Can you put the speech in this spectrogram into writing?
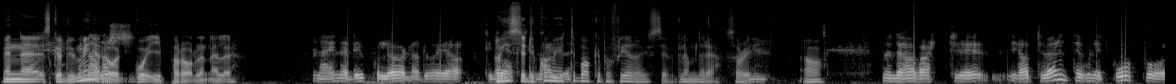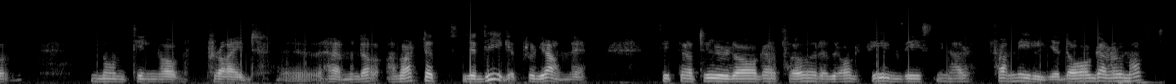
Men eh, ska du med annars- då gå i paraden eller? Nej, nej, det är på lördag. Då är jag tillbaka Ja just det, du kommer ju tillbaka på fredag. Just det, jag glömde det. Sorry. Mm. Ja. Men det har varit, eh, jag har tyvärr inte hunnit gå på någonting av Pride eh, här, men det har varit ett gediget program med litteraturdagar, föredrag, filmvisningar, familjedagar har de haft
